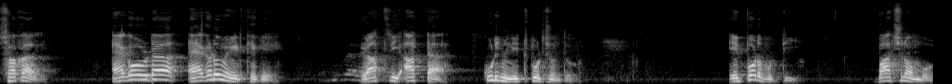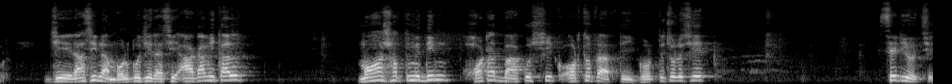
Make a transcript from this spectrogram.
সকাল এগারোটা এগারো মিনিট থেকে রাত্রি আটটা কুড়ি মিনিট পর্যন্ত। এর পরবর্তী পাঁচ নম্বর যে রাশির নাম বলব যে রাশি আগামীকাল মহাসপ্তমীর দিন হঠাৎ বা আকস্মিক অর্থপ্রাপ্তি ঘটতে চলেছে। সেটি হচ্ছে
